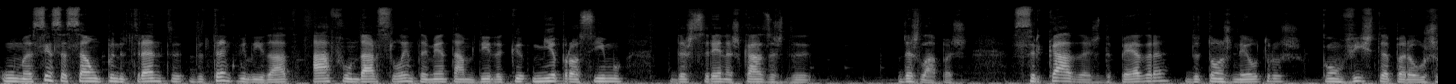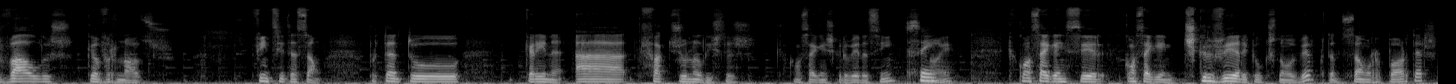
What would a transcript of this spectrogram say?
uma sensação penetrante de tranquilidade a afundar-se lentamente à medida que me aproximo das serenas casas de das Lapas, cercadas de pedra, de tons neutros, com vista para os vales cavernosos. Fim de citação. Portanto, Karina, há de facto jornalistas que conseguem escrever assim, Sim. não é? Que conseguem ser, conseguem descrever aquilo que estão a ver, portanto, são repórteres,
